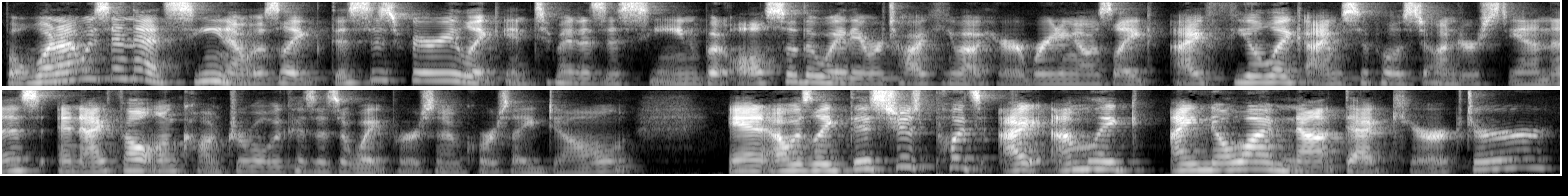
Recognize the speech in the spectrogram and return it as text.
But when I was in that scene, I was like, this is very like intimate as a scene, but also the way they were talking about hair braiding, I was like, I feel like I'm supposed to understand this. And I felt uncomfortable because as a white person, of course, I don't. And I was like, this just puts I I'm like, I know I'm not that character.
